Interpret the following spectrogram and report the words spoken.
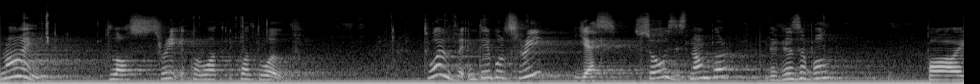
9 plus 3 equal what? Equal 12 12 in table 3 yes. So this number divisible by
